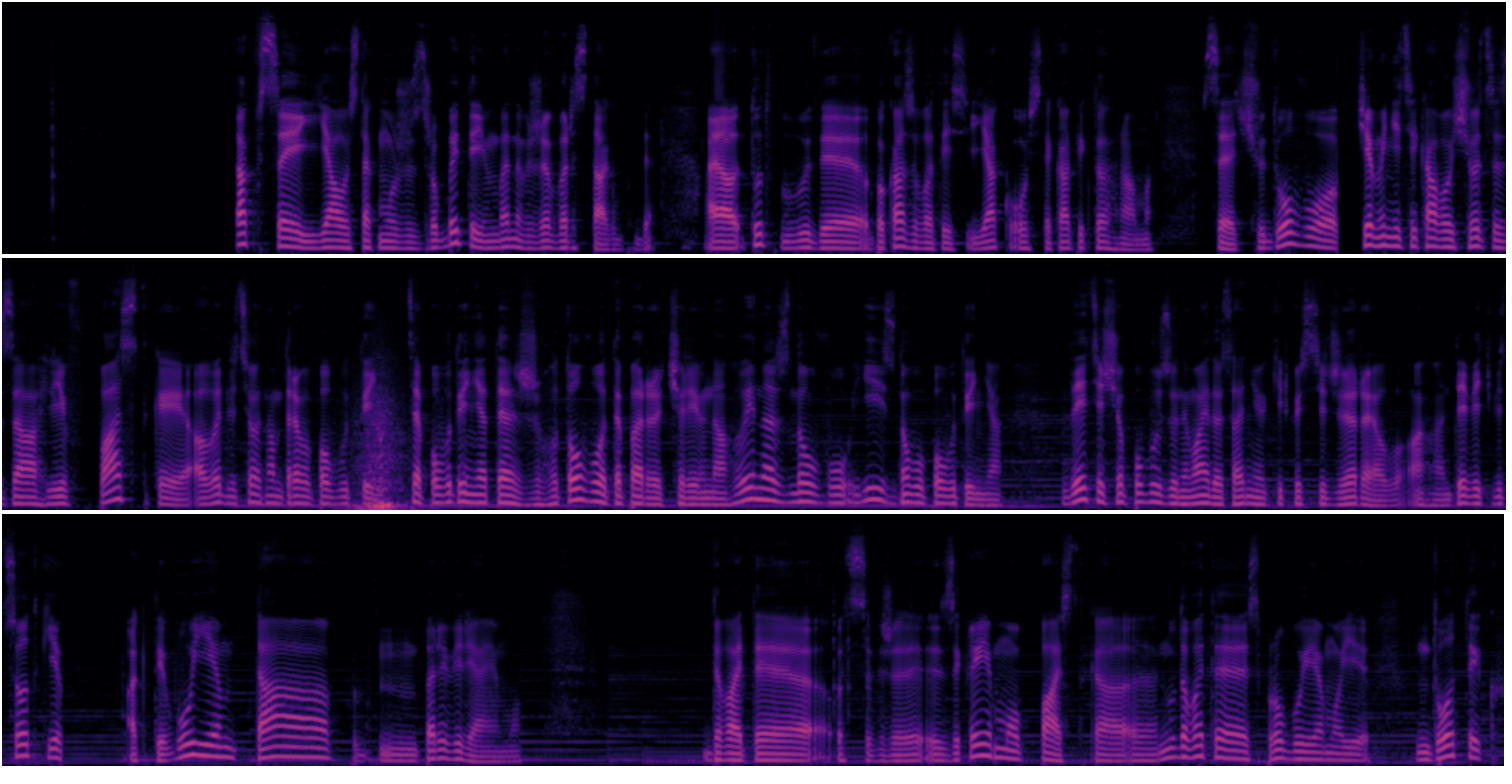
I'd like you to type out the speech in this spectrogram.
Так, все, я ось так можу зробити, і в мене вже верстак буде. А тут буде показуватись як ось така піктограма. Все чудово. Ще мені цікаво, що це за гліф пастки, але для цього нам треба павутиння. Це павутиння теж готово. Тепер чарівна глина знову і знову павутиння. Здається, що поблизу немає достатньої кількості джерел. Ага, 9%. Активуємо та перевіряємо. Давайте оце вже закриємо. Пастка. Е, Ну, давайте спробуємо дотик,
